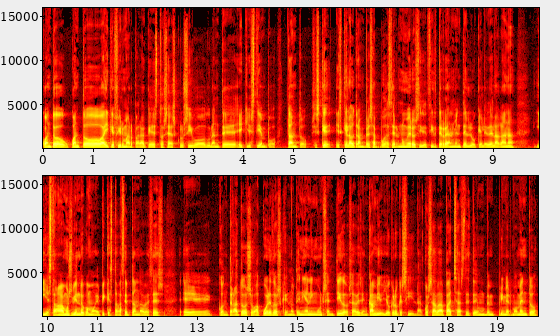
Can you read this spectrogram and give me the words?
¿Cuánto, ¿Cuánto hay que firmar para que esto sea exclusivo durante X tiempo? Tanto. Si es que, es que la otra empresa puede hacer números y decirte realmente lo que le dé la gana. Y estábamos viendo como Epic estaba aceptando a veces eh, contratos o acuerdos que no tenían ningún sentido, ¿sabes? En cambio, yo creo que si la cosa va a pachas desde un primer momento,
